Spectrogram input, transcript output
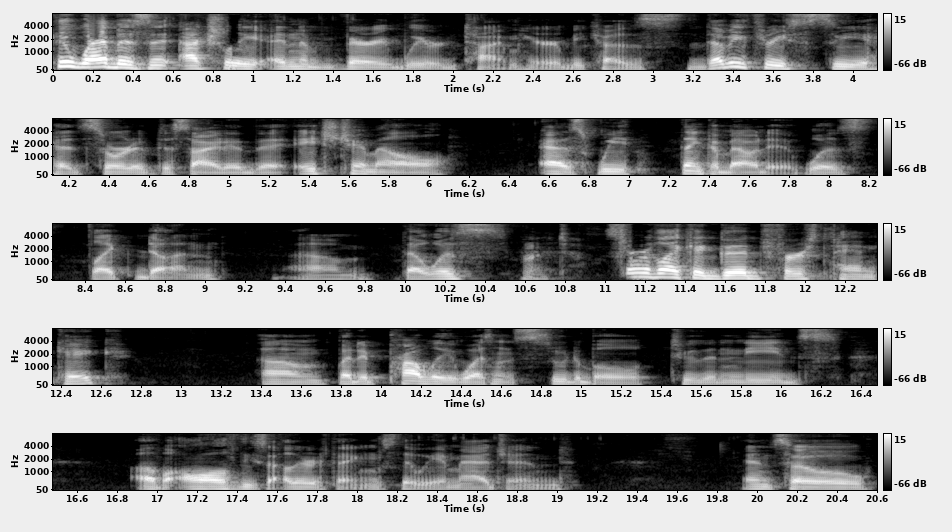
The web is actually in a very weird time here because W3C had sort of decided that HTML, as we think about it, was like done. Um, that was right. sort of like a good first pancake um, but it probably wasn't suitable to the needs of all of these other things that we imagined. And so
